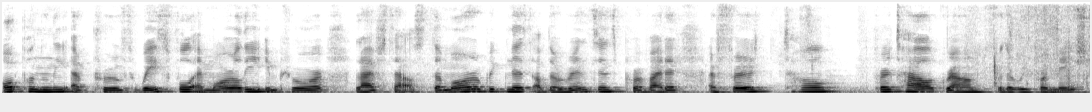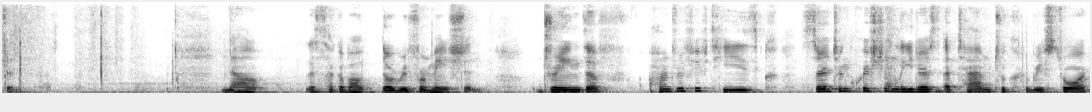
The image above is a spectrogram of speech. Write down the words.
openly approved wasteful and morally impure lifestyles. The moral weakness of the Renaissance provided a fertile, fertile ground for the Reformation. Now, let's talk about the Reformation. During the 150s, certain Christian leaders attempt to restore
